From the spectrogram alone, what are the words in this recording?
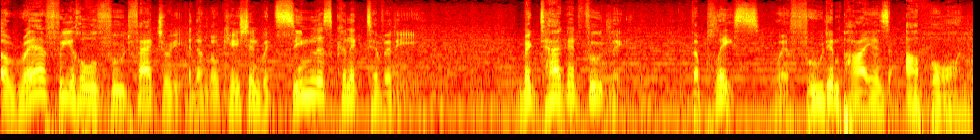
a rare freehold food factory in a location with seamless connectivity. Mactaggart Foodlink, the place where food empires are born.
